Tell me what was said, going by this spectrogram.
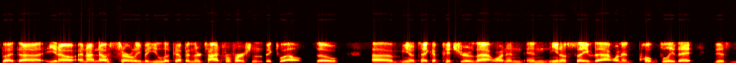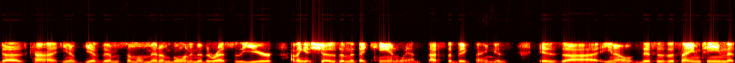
but uh, you know, and I know it's early, but you look up and they're tied for first in the Big 12. So um, you know, take a picture of that one and and you know save that one, and hopefully that this does kind of you know give them some momentum going into the rest of the year. I think it shows them that they can win. That's the big thing. Is is uh, you know this is the same team that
